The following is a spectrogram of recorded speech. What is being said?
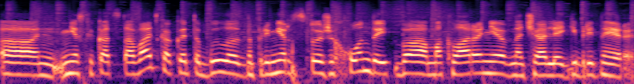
э, несколько отставать, как это было, например, с той же Хондой в Макларене в начале гибридной эры.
